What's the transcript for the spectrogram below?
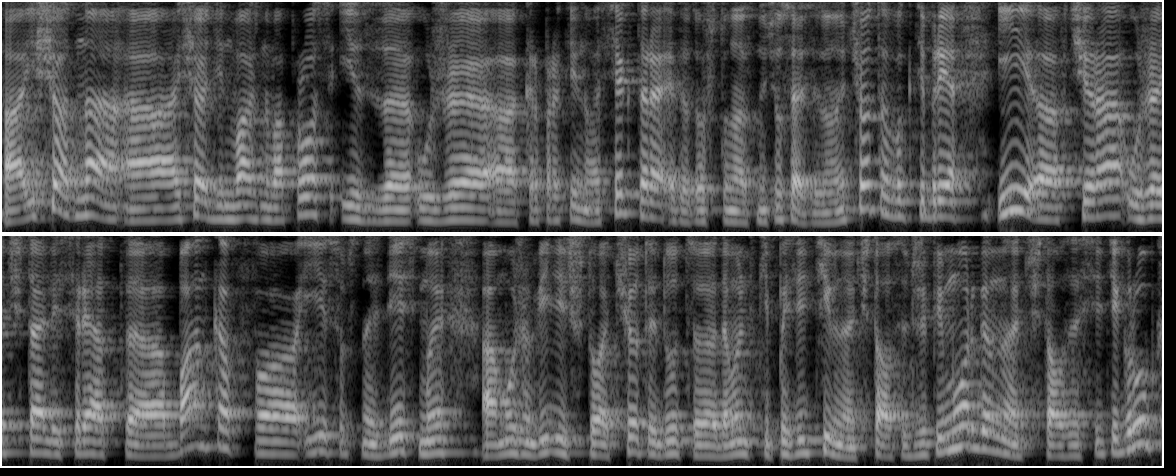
А, еще, одна, а, еще один важный вопрос из э, уже корпоративного сектора. Это то, что у нас начался сезон отчета в октябре. И вчера уже читались ряд банков. И, собственно, здесь мы можем видеть, что отчеты идут э, довольно-таки позитивно. Читался JP Morgan, читался Citigroup.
